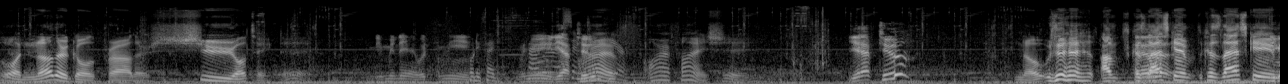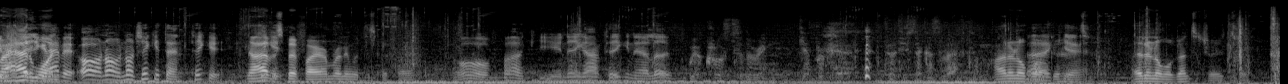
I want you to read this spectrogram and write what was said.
Oh, another gold prowler. Shoo, I'll take that. Give me that. What do you mean? 45. What do you mean? You have SMG two? Alright, alright, fine. Shit. You have two? No, I'm because Uh, last game, because last You game can I have had it, you one. can have it. Oh, no, no, take it then. Take it. No, I have Take a. Spitfire. I'm running with the Spitfire. Oh, fuck you, nigga. I'm taking it. Look. We're close to the ring. Get prepared. 30 seconds left. I don't know what Fuck gun. yeah. I don't know what gun to trade. So.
